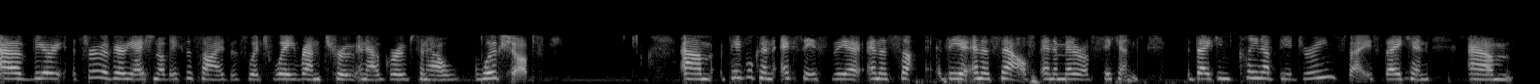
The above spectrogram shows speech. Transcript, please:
a very through a variation of exercises which we run through in our groups and our workshops, um, people can access their inner their inner self in a matter of seconds. They can clean up their dream space. They can um,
